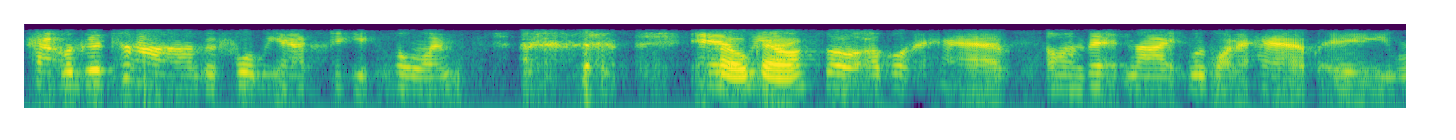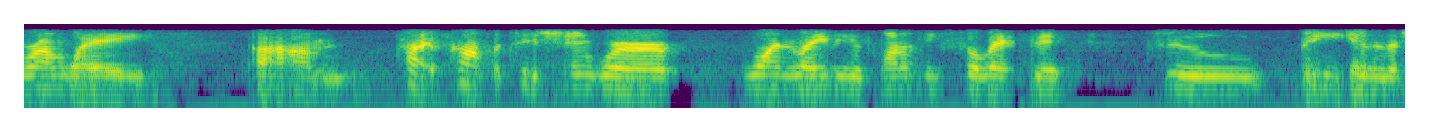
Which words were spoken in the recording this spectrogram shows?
have a good time before we actually get going and we also are going to have on that night we're going to have a runway um type competition where one lady is going to be selected to be in the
